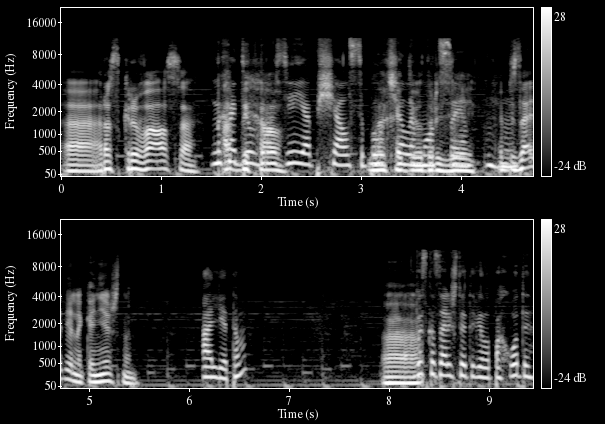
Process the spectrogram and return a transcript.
э, раскрывался, Находил отдыхал, друзей, общался, получал находил эмоции. друзей. Угу. Обязательно, конечно. А летом? А, Вы сказали, что это велопоходы,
